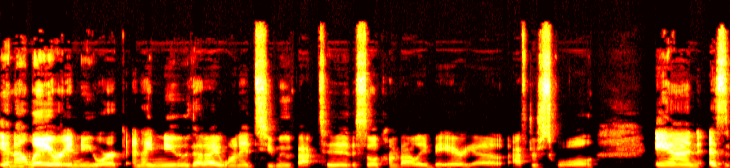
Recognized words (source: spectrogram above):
in LA or in New York and I knew that I wanted to move back to the Silicon Valley Bay Area after school and as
